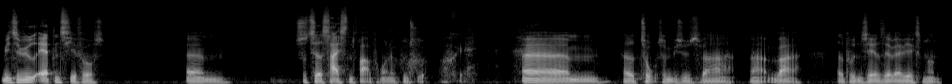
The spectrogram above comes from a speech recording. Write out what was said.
vi interviewede 18 CFO's. Um, sorterede 16 fra på grund af kultur. Okay. Um, havde to, som vi synes var, var, var, havde potentiale til at være virksomheden.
